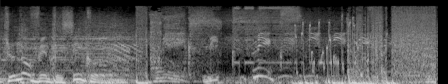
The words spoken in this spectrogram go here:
95. Mix. Mix.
